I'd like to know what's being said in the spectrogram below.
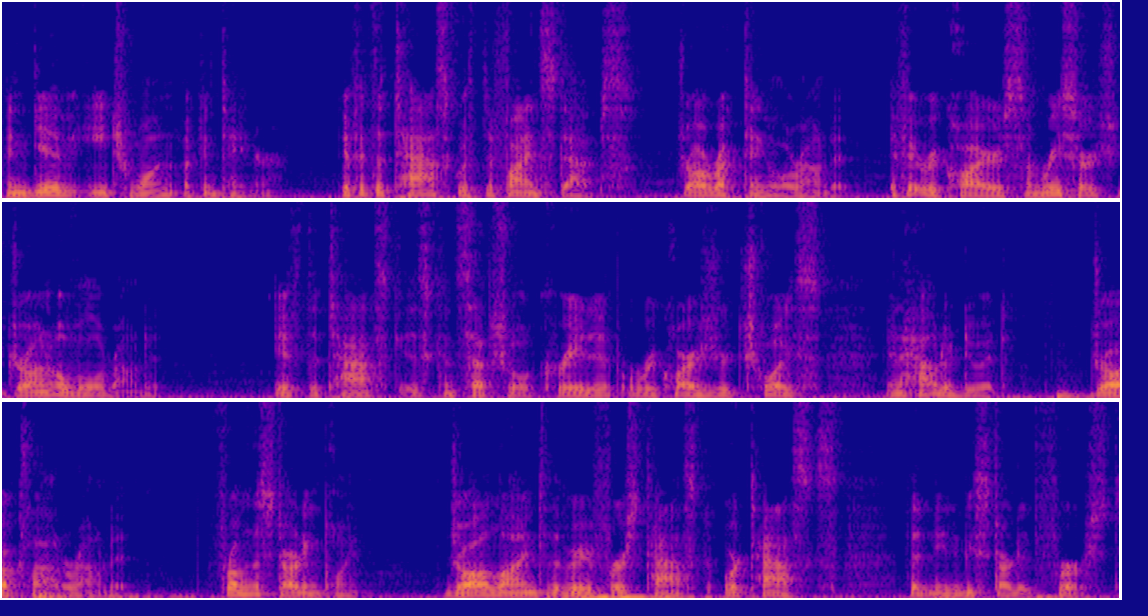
And give each one a container. If it's a task with defined steps, draw a rectangle around it. If it requires some research, draw an oval around it. If the task is conceptual, creative, or requires your choice in how to do it, draw a cloud around it. From the starting point, draw a line to the very first task or tasks that need to be started first.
